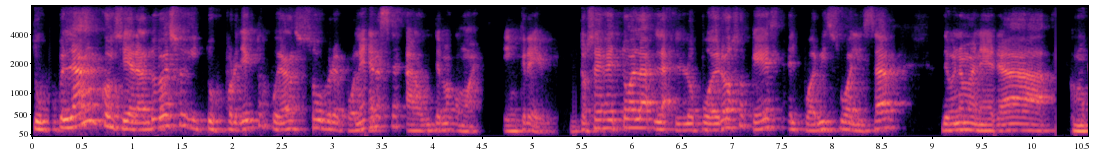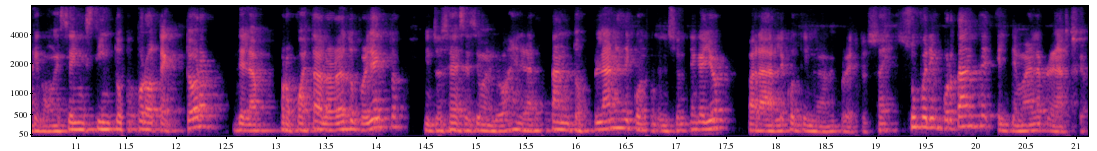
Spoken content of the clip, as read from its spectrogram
tu plan considerando eso y tus proyectos puedan sobreponerse a un tema como este. Increíble. Entonces ve todo lo poderoso que es el poder visualizar de una manera como que con ese instinto protector de la propuesta de valor de tu proyecto. Entonces decir, bueno, yo voy a generar tantos planes de contención tenga yo para darle continuidad a mi proyecto. Entonces es súper importante el tema de la planeación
